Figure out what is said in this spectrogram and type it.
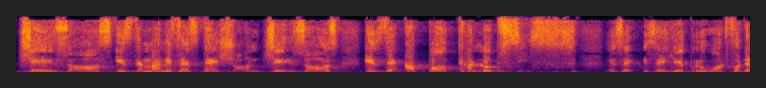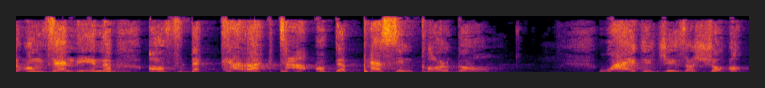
Jesus is the manifestation. Jesus is the apocalypse. Is a, is a Hebrew word for the unveiling of the character of the person called God. Why did Jesus show up?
